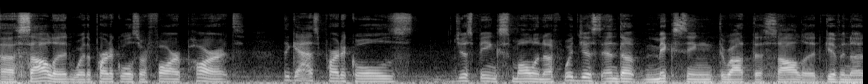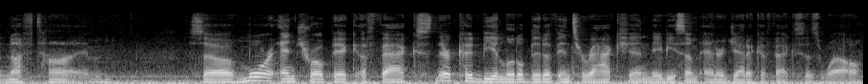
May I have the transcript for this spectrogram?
a solid where the particles are far apart the gas particles just being small enough would just end up mixing throughout the solid given enough time so more entropic effects. There could be a little bit of interaction, maybe some energetic effects as well,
